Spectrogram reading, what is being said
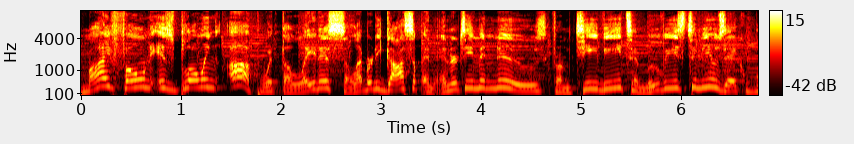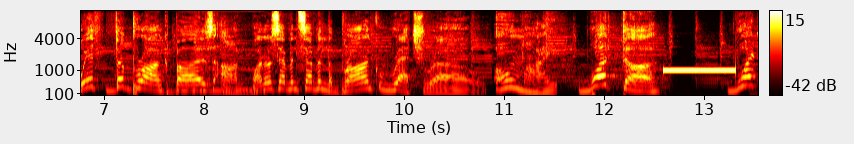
my phone is blowing up with the latest celebrity gossip and entertainment news from TV to movies to music with The Bronc Buzz on 1077 The Bronc Retro. Oh my, what the? What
